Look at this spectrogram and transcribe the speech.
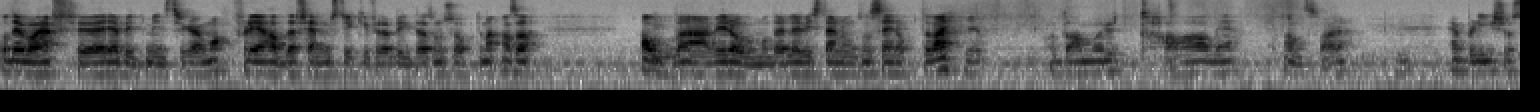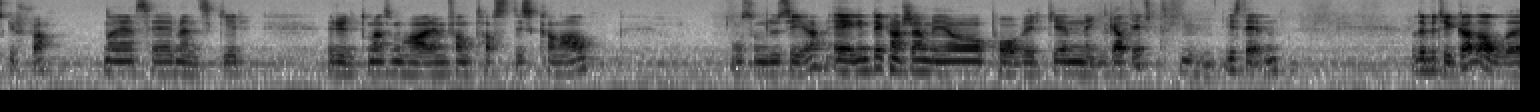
Og det var jeg før jeg begynte med Instagram òg, fordi jeg hadde fem stykker fra bygda som så opp til meg. Altså, alle er vi rollemodeller hvis det er noen som ser opp til deg. Ja. Og da må du ta det ansvaret. Jeg blir så skuffa når jeg ser mennesker rundt meg som har en fantastisk kanal, og som du sier, da, egentlig kanskje er med å påvirke negativt Mhm. isteden. Og det betyr ikke at alle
